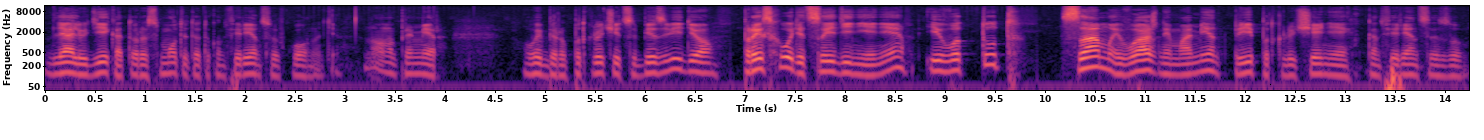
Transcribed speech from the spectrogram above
для людей, которые смотрят эту конференцию в комнате. Ну, например, выберу подключиться без видео. Происходит соединение. И вот тут самый важный момент при подключении конференции Zoom.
